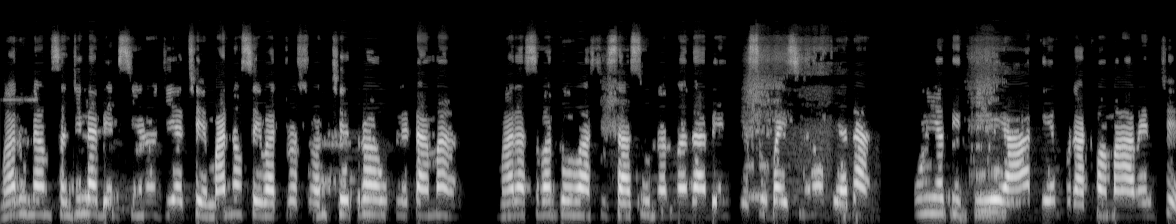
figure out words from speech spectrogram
મારું નામ સંજીલાબેન સિણોજિયા છે. માનવ સેવા ટ્રસ્ટ ક્ષેત્ર ઉપલેટામાં મારા સ્વર્ગવાસી સાસુ નર્મદાબેન કેશુભાઈ સિણોજિયાના પુણ્યતિથિએ આ કેમ્પ રાખવામાં આવેલ છે.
